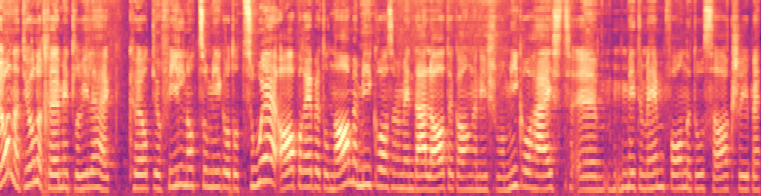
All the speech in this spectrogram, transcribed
Ja, natürlich. Äh, mittlerweile gehört ja viel noch zu Migro dazu, aber eben der Name Migro, also wenn man in den Laden gegangen ist, wo Migro heisst, äh, mit dem M vorne draus angeschrieben,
